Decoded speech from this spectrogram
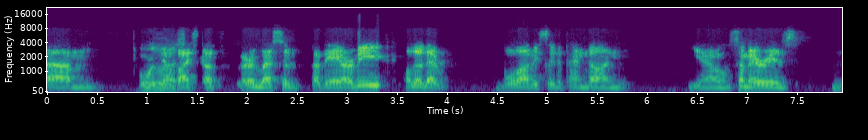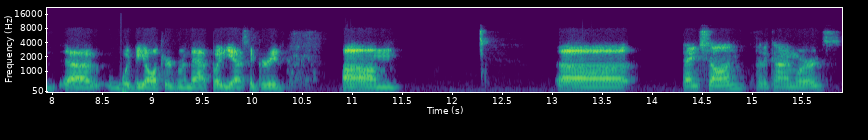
Um, or know, less. buy stuff or less of, of the ARV. Although that will obviously depend on, you know, some areas uh, would be altered from that. But yes, agreed. Um, uh, thanks, Sean, for the kind words.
